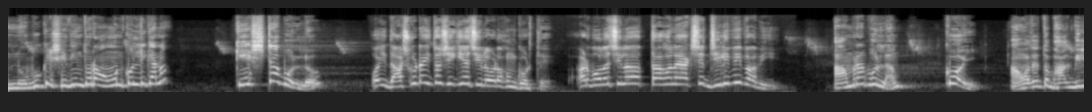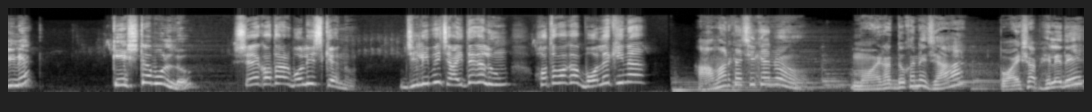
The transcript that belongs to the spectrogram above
নবুকে সেদিন তোরা অমন করলি কেন? কেশটা বলল ওই দাসুটাই তো শিখিয়েছিল ওরকম করতে আর বলেছিল তাহলে একশো জিলিপি পাবি। আমরা বললাম কই আমাদের তো ভাগ দিলি নে। কেশটা বলল সে কথা আর বলিস কেন? জিলিপি চাইতে গেলুম হতবাকা বলে কি না আমার কাছে কেন? ময়রার দোকানে যা পয়সা ফেলে দে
